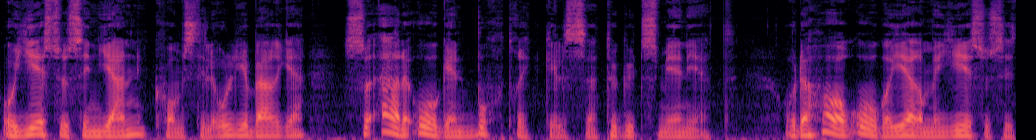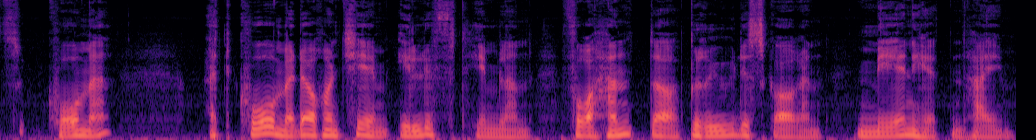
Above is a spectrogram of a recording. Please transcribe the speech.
og Jesus sin gjenkomst til Oljeberget, så er det òg en bortrykkelse til Guds menighet. Og det har òg å gjøre med Jesus sitt komme, et komme der han kjem i lufthimmelen for å hente brudeskaren, menigheten, heim.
